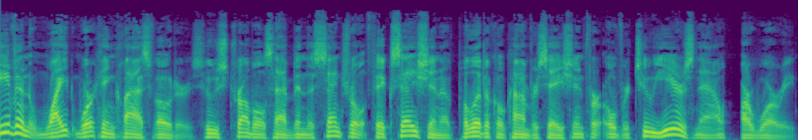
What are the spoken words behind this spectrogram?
Even white working class voters, whose troubles have been the central fixation of political conversation for over two years now, are worried.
